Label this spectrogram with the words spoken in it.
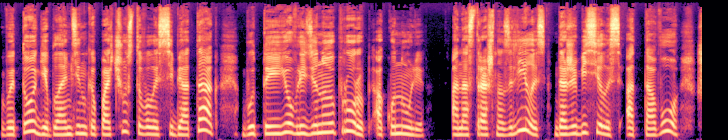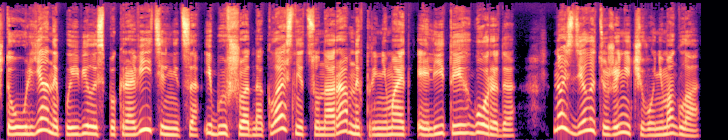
В итоге блондинка почувствовала себя так, будто ее в ледяную прорубь окунули. Она страшно злилась, даже бесилась от того, что у Ульяны появилась покровительница и бывшую одноклассницу на равных принимает элиты их города, но сделать уже ничего не могла.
